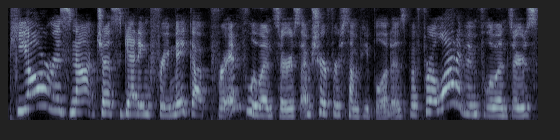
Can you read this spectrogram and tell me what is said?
PR is not just getting free makeup for influencers. I'm sure for some people it is, but for a lot of influencers,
